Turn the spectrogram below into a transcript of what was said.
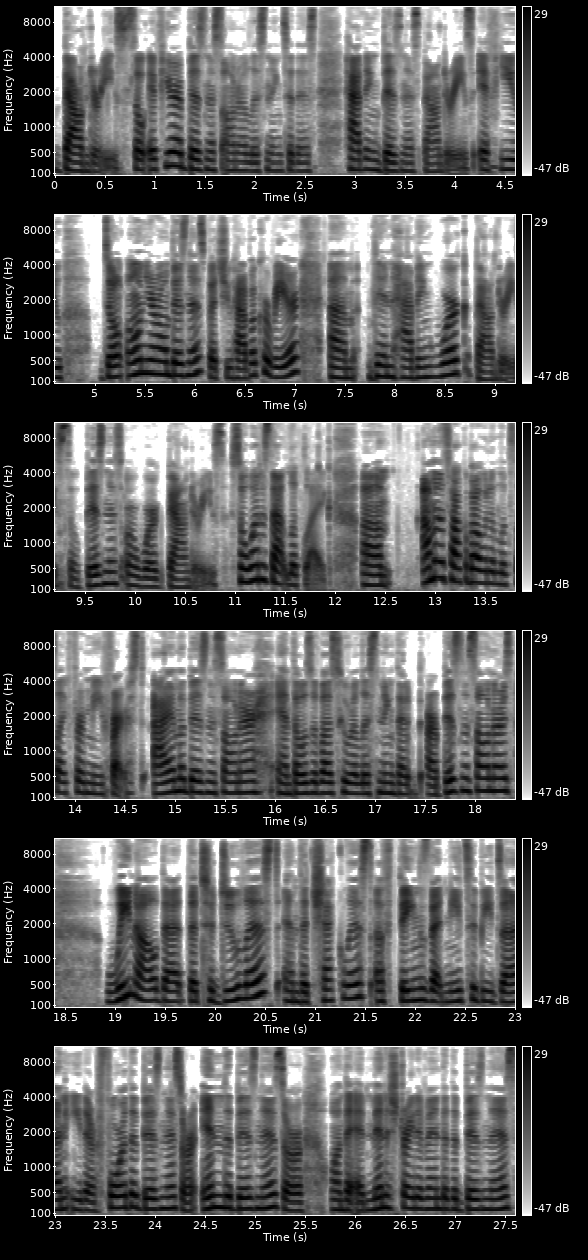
boundaries. So, if you're a business owner listening to this, having business boundaries. If you don't own your own business, but you have a career, um, then having work boundaries. So, business or work boundaries. So, what does that look like? Um, I'm going to talk about what it looks like for me first. I am a business owner, and those of us who are listening that are business owners, we know that the to do list and the checklist of things that need to be done either for the business or in the business or on the administrative end of the business,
